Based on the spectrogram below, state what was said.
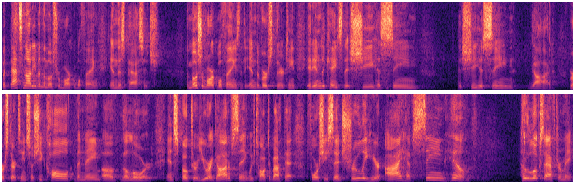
But that's not even the most remarkable thing in this passage. The most remarkable thing is at the end of verse 13, it indicates that she has seen that she has seen God. Verse 13, so she called the name of the Lord and spoke to her. You are a God of seeing. We've talked about that. For she said, Truly here, I have seen him who looks after me.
